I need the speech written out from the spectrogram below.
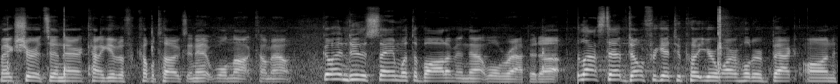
make sure it's in there. Kind of give it a couple tugs and it will not come out. Go ahead and do the same with the bottom and that will wrap it up. Last step, don't forget to put your wire holder back on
